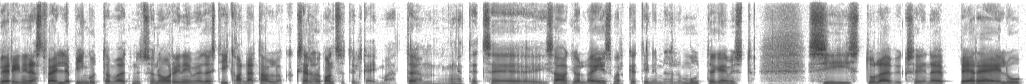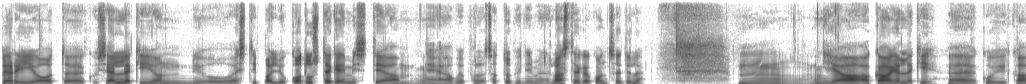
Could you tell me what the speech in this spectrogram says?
veri ninast välja pingutama, et nüüd see noor inimene tõesti iga nädal hakkaks Järso kontserdil käima, et, et, et see ei saagi olla eesmärk, et inimesel on muud tegemist. siis tuleb üks selline pereelu periood, kus jällegi on ju hästi palju kodus tegemist ja, ja võib-olla satub inimene lastega kontserdile ja ka jällegi, äh, kui ka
